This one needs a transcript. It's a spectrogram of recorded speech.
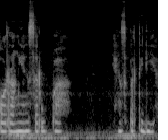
orang yang serupa, yang seperti dia.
